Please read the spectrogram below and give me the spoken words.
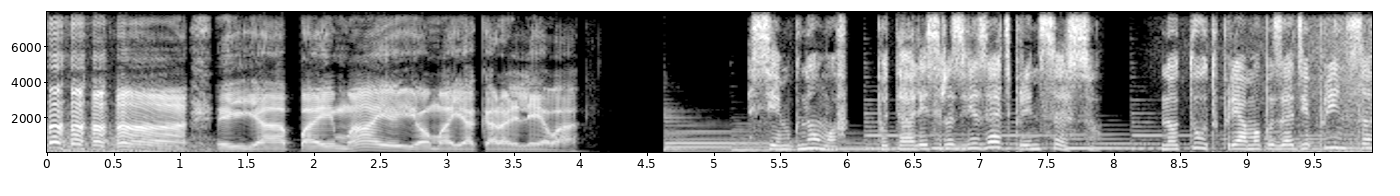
Ха-ха-ха! Я поймаю ее, моя королева. Семь гномов пытались развязать принцессу, но тут прямо позади принца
